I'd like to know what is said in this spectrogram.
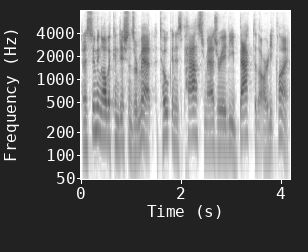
And assuming all the conditions are met, a token is passed from Azure AD back to the RD client.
